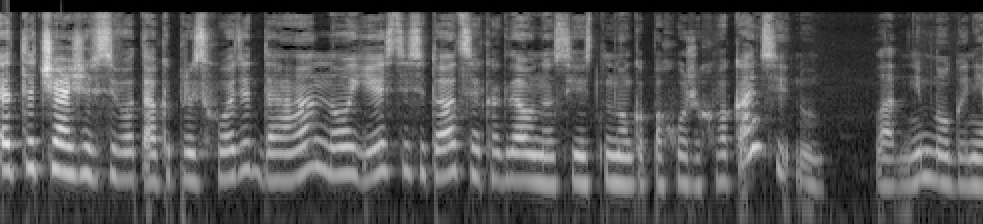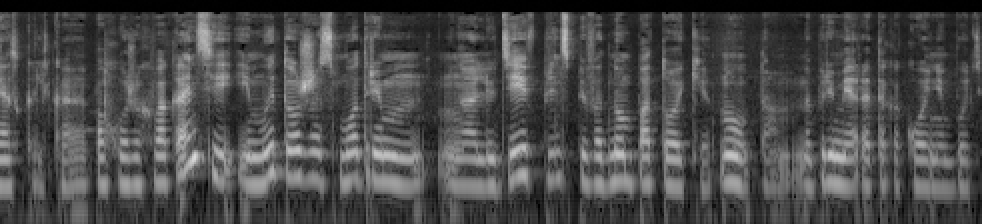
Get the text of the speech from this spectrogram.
Это чаще всего так и происходит, да, но есть и ситуация, когда у нас есть много похожих вакансий, ну, ладно, немного, несколько похожих вакансий, и мы тоже смотрим людей, в принципе, в одном потоке. Ну, там, например, это какой-нибудь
